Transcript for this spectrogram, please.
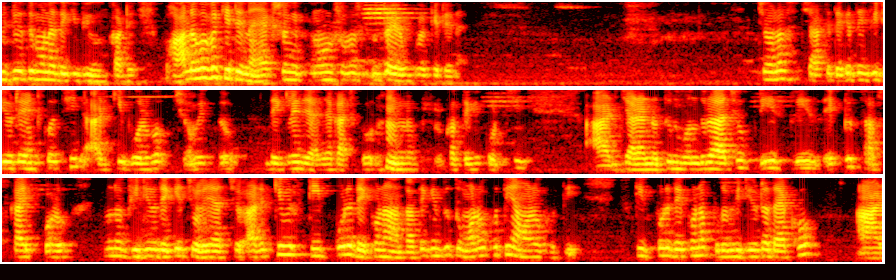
ভিডিওতে মনে দেখি ভিউজ কাটে। ভালোভাবে কেটে নেয়, একসঙ্গে পনেরো ষোলোটা এরকম করে কেটে নেয়। চলো চা খেতে খেতে ভিডিওটা এন্ড করছি। আর কি বলব? সমিত তো দেখলে যা যা কাজ কর থেকে করছি। আর যারা নতুন বন্ধুরা আছো প্লিজ প্লিজ একটু সাবস্ক্রাইব করো। তোমরা ভিডিও দেখে চলে যাচ্ছ। আর কেউ স্কিপ করে দেখো না, তাতে কিন্তু তোমারও ক্ষতি, আমারও ক্ষতি। স্কিপ করে দেখো না, পুরো ভিডিওটা দেখো। আর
